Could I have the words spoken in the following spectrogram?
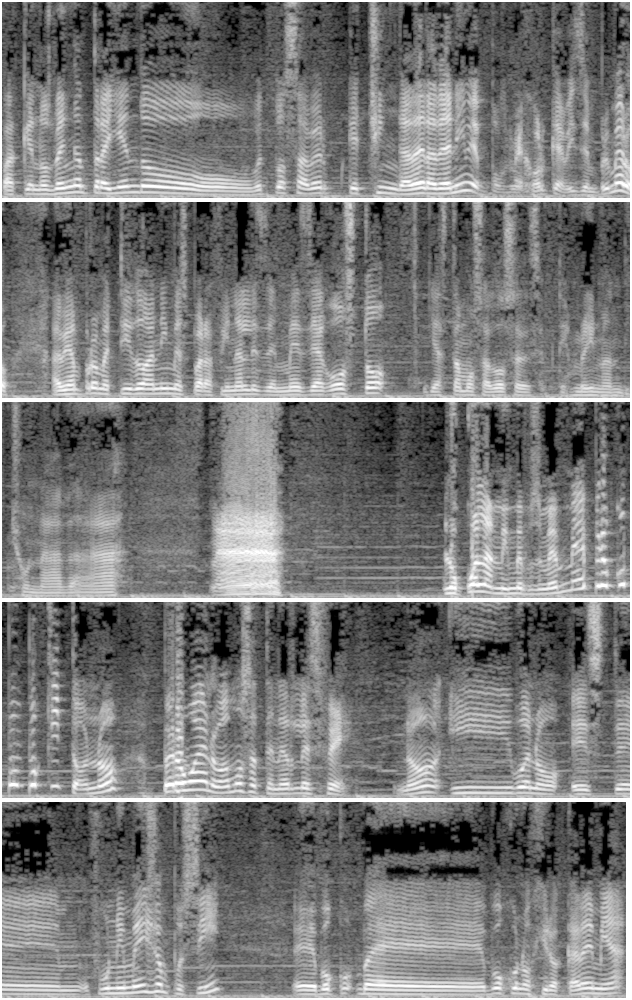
Para que nos vengan trayendo, vete a saber qué chingadera de anime, pues mejor que avisen primero. Habían prometido animes para finales del mes de agosto, ya estamos a 12 de septiembre y no han dicho nada. Ah. Lo cual a mí me, pues, me, me preocupa un poquito, ¿no? Pero bueno, vamos a tenerles fe, ¿no? Y bueno, este. Funimation, pues sí. Eh, Boku, eh, Boku no Hero Academia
